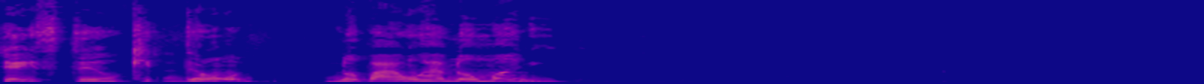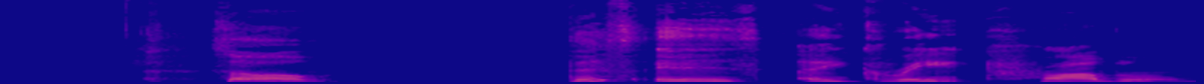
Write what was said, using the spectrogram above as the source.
they still don't nobody don't have no money so this is a great problem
